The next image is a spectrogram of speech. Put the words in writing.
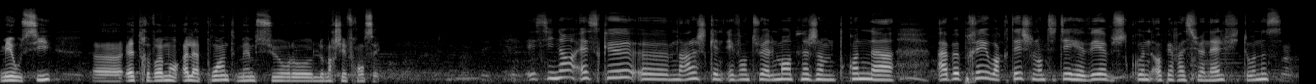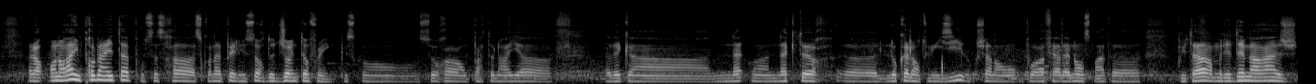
mais aussi être vraiment à la pointe même sur le marché français. Et sinon, est-ce que euh, نعرفش كان éventuellement تنجم تقول لنا à peu près وقتاش l'entité هذه باش تكون opérationnelle في تونس Alors, on aura une première étape où ce sera ce qu'on appelle une sorte de joint offering, puisqu'on sera en partenariat avec un, un acteur euh, local en Tunisie. Donc, Inch'Allah, on pourra faire l'annonce euh, plus tard. Mais le démarrage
